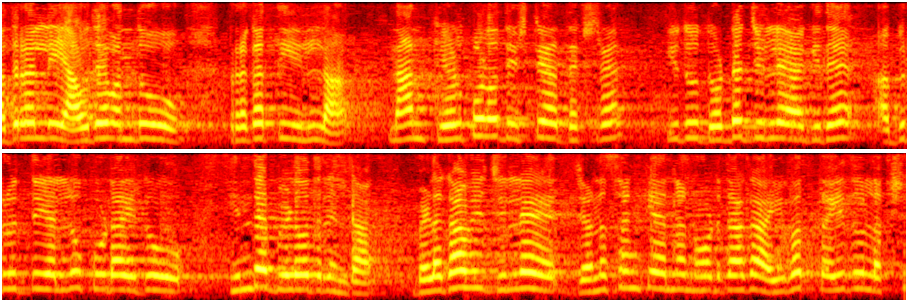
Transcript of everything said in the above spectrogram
ಅದರಲ್ಲಿ ಯಾವುದೇ ಒಂದು ಪ್ರಗತಿ ಇಲ್ಲ. ನಾನು ಕೇಳ್ಕೊಳ್ಳೋದು ಇಷ್ಟೇ ಅಧ್ಯಕ್ಷರೇ. ಇದು ದೊಡ್ಡ ಜಿಲ್ಲೆ ಆಗಿದೆ. ಅಭಿವೃದ್ಧಿಯಲ್ಲೂ ಕೂಡ ಇದು ಹಿಂದೆ ಬೀಳೋದ್ರಿಂದ ಬೆಳಗಾವಿ ಜಿಲ್ಲೆ ಜನಸಂಖ್ಯೆಯನ್ನು ನೋಡಿದಾಗ ಐವತ್ತೈದು ಲಕ್ಷ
